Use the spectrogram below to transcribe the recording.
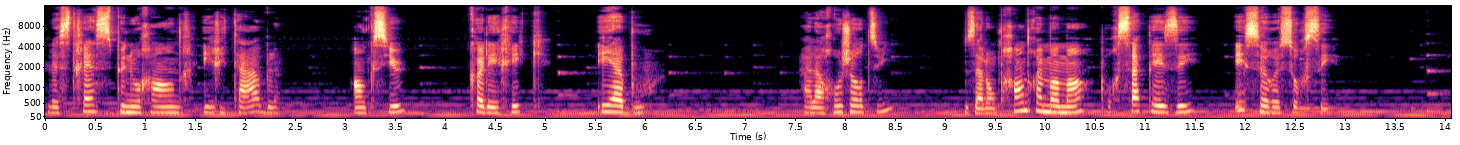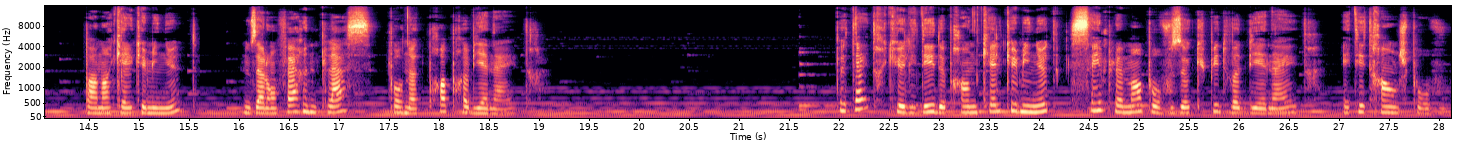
Le stress peut nous rendre irritables, anxieux, colériques et à bout. Alors aujourd'hui, nous allons prendre un moment pour s'apaiser et se ressourcer. Pendant quelques minutes, nous allons faire une place pour notre propre bien-être. Peut-être que l'idée de prendre quelques minutes simplement pour vous occuper de votre bien-être est étrange pour vous.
